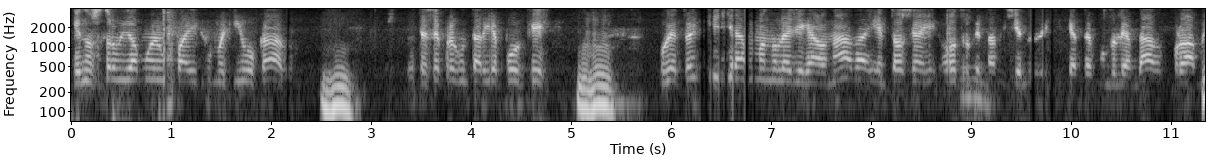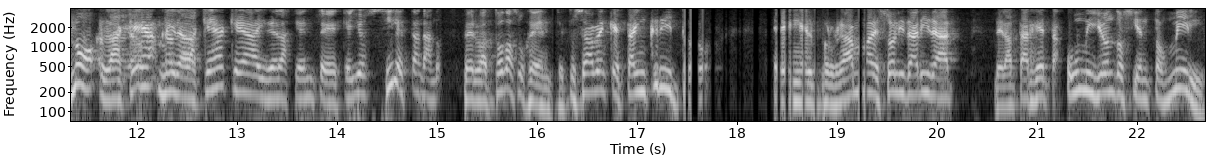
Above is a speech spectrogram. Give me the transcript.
que nosotros vivamos en un país como equivocado. Usted se preguntaría por qué. Porque estoy que llama no le ha llegado nada y entonces hay otros que están diciendo de que, a todo el mundo le han dado. pero No, la queja, mira, la queja que hay de la gente es que ellos sí le están dando, pero a toda su gente. Tú sabes que está inscrito en el programa de solidaridad de la tarjeta 1.200.000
